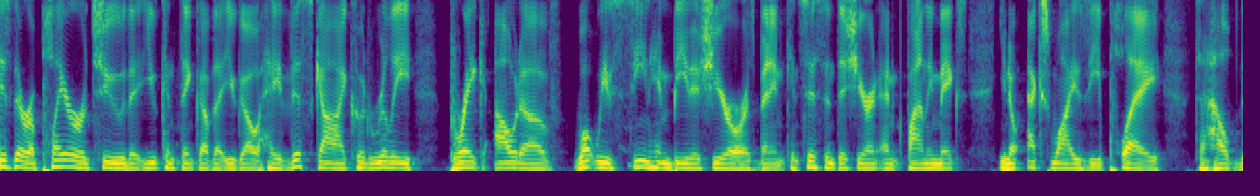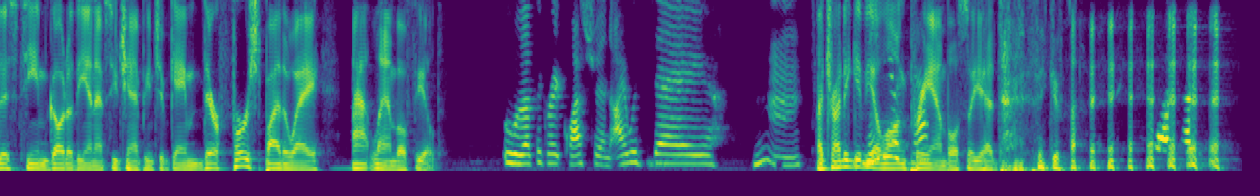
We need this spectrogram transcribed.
is there a player or two that you can think of that you go, hey, this guy could really break out of what we've seen him be this year or has been inconsistent this year and, and finally makes, you know, XYZ play to help this team go to the NFC championship game. They're first, by the way, at Lambeau Field. Ooh, that's a great question. I would say, hmm. I tried to give you a long a preamble so you had time to think about it.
